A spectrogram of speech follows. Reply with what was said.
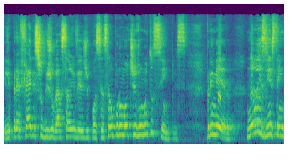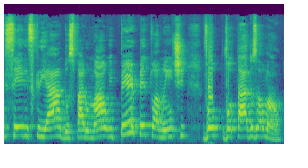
Ele prefere subjugação em vez de possessão por um motivo muito simples. Primeiro, não existem seres criados para o mal e perpetuamente votados ao mal.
